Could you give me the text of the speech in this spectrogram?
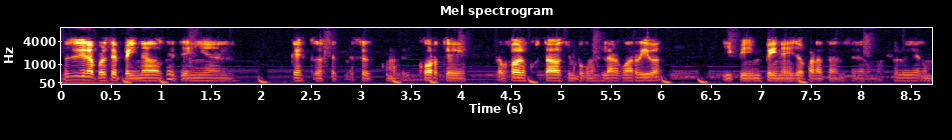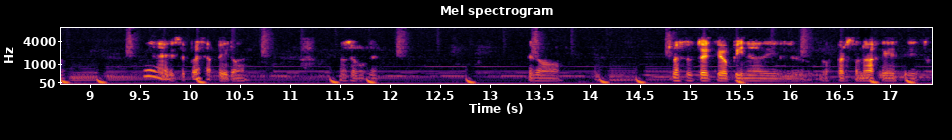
no sé si era por ese peinado que tenía, el- que esto ese, ese como que corte rebajado de los costados y un poco más largo arriba y un peinadito para atrás. Como, yo lo veía como, eh, se parece a Perón. No sé por qué. Pero no sé usted qué opina de los personajes, de su,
